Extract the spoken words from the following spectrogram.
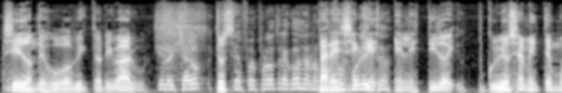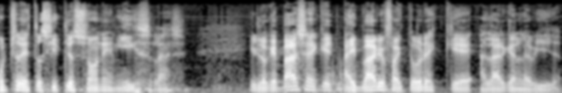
Sí, donde jugó Víctor Ibarbo. Que lo echaron, que Entonces, se fue por otra cosa, no por Parece que el estilo, curiosamente muchos de estos sitios son en islas Y lo que pasa es que hay varios factores que alargan la vida.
